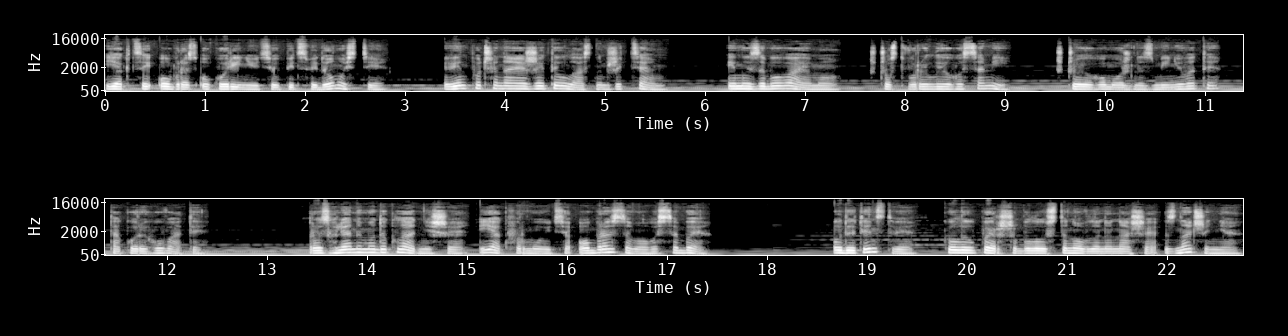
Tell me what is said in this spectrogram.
як цей образ укорінюється у підсвідомості, він починає жити власним життям, і ми забуваємо, що створили його самі, що його можна змінювати та коригувати. Розглянемо докладніше, як формується образ самого себе. У дитинстві, коли вперше було встановлено наше значення,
